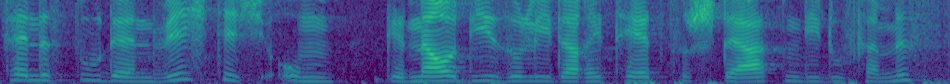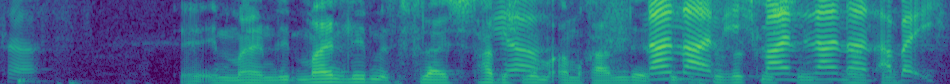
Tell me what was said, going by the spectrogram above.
fändest du denn wichtig, um genau die Solidarität zu stärken, die du vermisst hast? Äh, in mein, mein Leben ist vielleicht, habe ja. ich nur am Rande Nein, nein, ich meine, nein, nein, aber ich,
